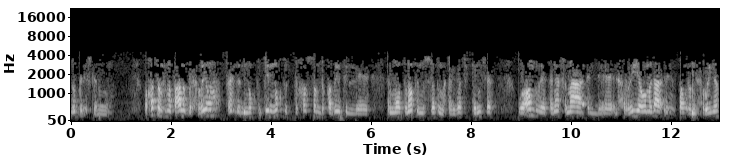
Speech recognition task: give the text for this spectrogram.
ضد الإسلاميين. وخاصة فيما يتعلق بالحرية عند النقطتين نقطة خاصة بقضية ال- المواطنات المصريات المحتجزات في الكنيسة وأمر يتنافى مع ال- الحرية وما دعا الثورة من الحرية.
